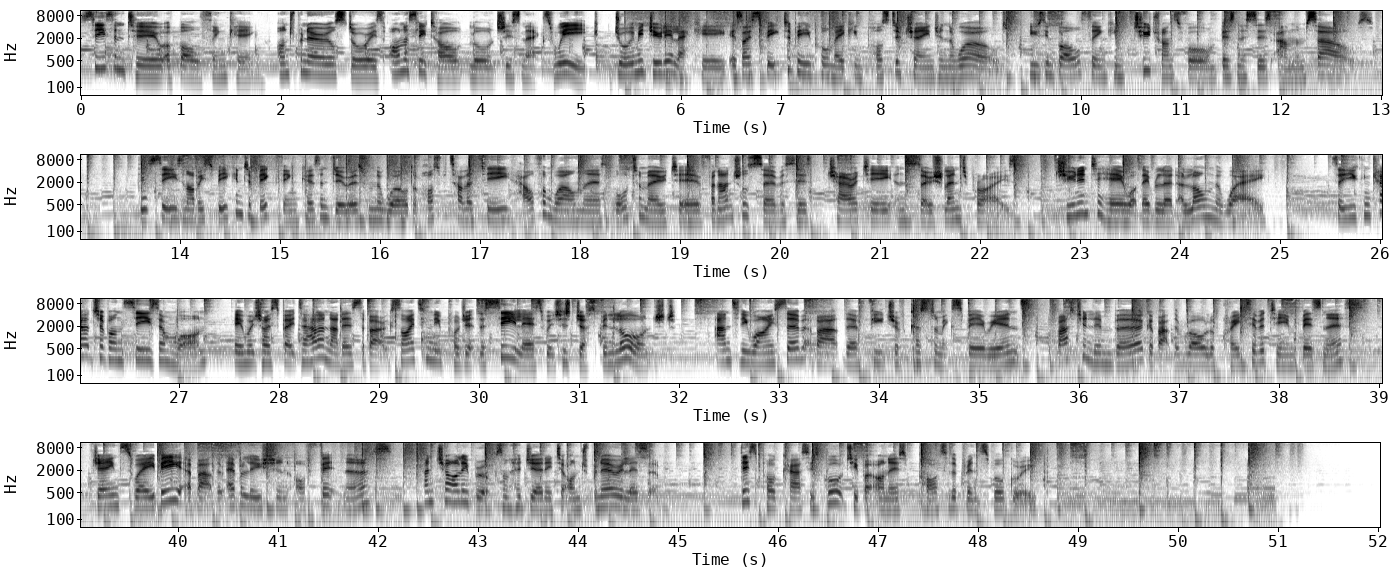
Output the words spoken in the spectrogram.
Season 2 of Bold Thinking, Entrepreneurial Stories Honestly Told, launches next week. Join me, Julia Leckie, as I speak to people making positive change in the world, using bold thinking to transform businesses and themselves. This season, I'll be speaking to big thinkers and doers from the world of hospitality, health and wellness, automotive, financial services, charity, and social enterprise. Tune in to hear what they've learned along the way so you can catch up on season one, in which I spoke to Helen Addis about exciting new project The C List, which has just been launched. Anthony Weissum about the future of custom experience, Bastian Lindberg about the role of creativity in business, Jane Swaby about the evolution of fitness, and Charlie Brooks on her journey to entrepreneurialism. This podcast is brought to you by Honest, part of the Principal Group.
